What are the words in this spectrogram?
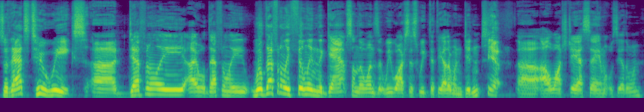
So that's two weeks. Uh, definitely, I will definitely, we'll definitely fill in the gaps on the ones that we watched this week that the other one didn't. yeah. Uh, I'll watch JSA, and what was the other one?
